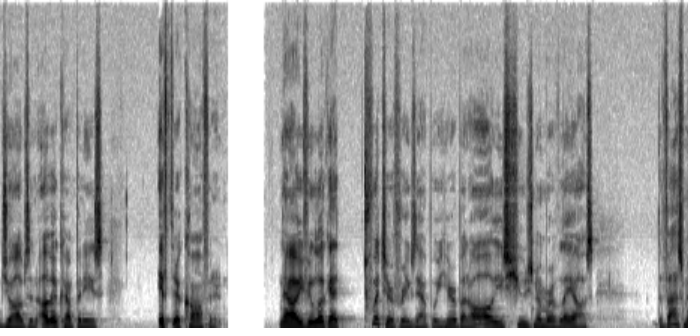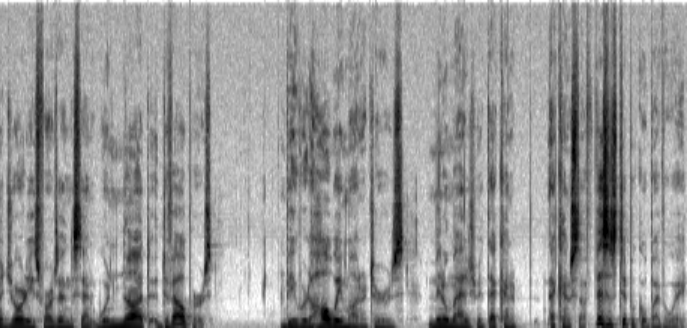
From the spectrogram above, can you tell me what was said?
jobs in other companies if they're confident. Now, if you look at Twitter, for example, you hear about all these huge number of layoffs. The vast majority, as far as I understand, were not developers. They were the hallway monitors, middle management, that kind of that kind of stuff. This is typical, by the way.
